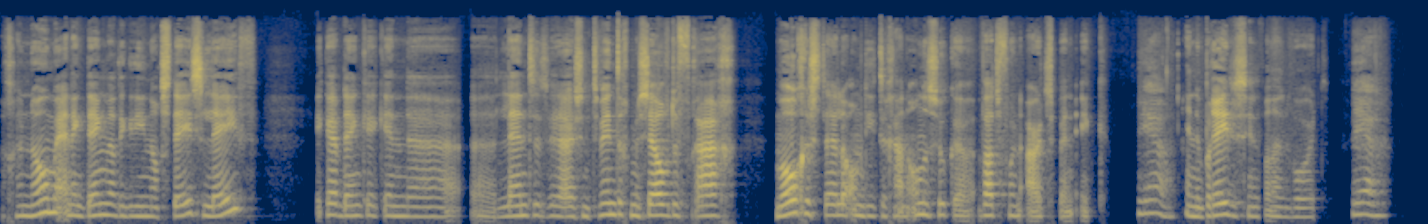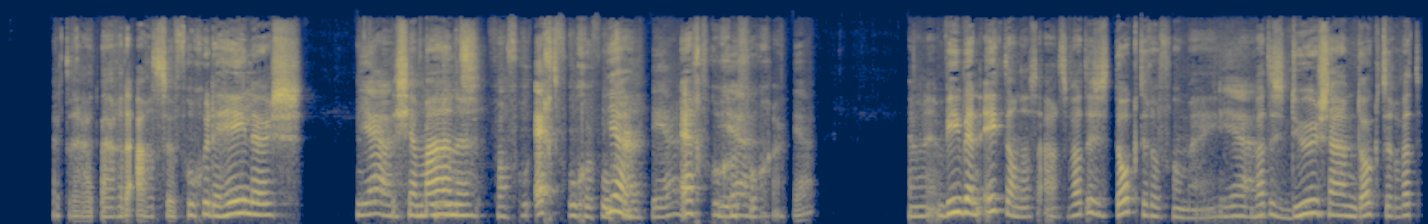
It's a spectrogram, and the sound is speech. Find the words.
genomen en ik denk dat ik die nog steeds leef. Ik heb denk ik in de eh, lente 2020 mezelf de vraag mogen stellen om die te gaan onderzoeken. Wat voor een arts ben ik? Ja, In de brede zin van het woord. ja, Uiteraard waren de artsen vroeger de helers, ja. de shamanen. Van vro- echt vroeger, vroeger. Ja. Echt vroeger, Ja, vroeger. ja. En wie ben ik dan als arts? Wat is dokteren voor mij? Ja. Wat is duurzaam dokteren? Wat,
